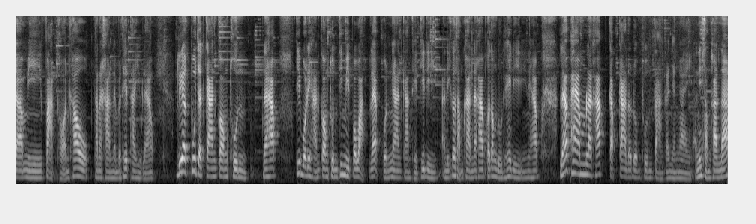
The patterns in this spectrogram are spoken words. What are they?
จะมีฝากถอนเข้าธนาคารในประเทศไทยอยู่แล้ว เลือกผู้จัดการกองทุนนะครับ ที่บริหารกองทุนที่มีประวัติและผลงานการเทรดที่ดี อันนี้ก็สำคัญนะครับ ก็ต้องดูให้ดีนะครับ แล้วแพมล่ะครับกับการระดมทุนต่างกันยังไง อันนี้สำคัญนะ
